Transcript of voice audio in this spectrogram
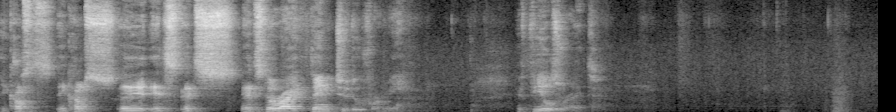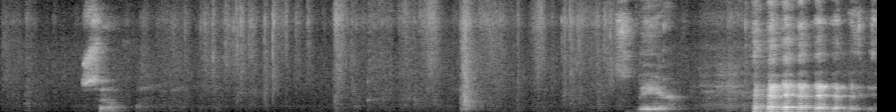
it comes it comes uh, it's it's it's the right thing to do for me. It feels right. So. It's there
